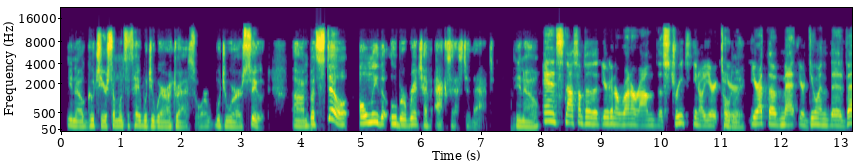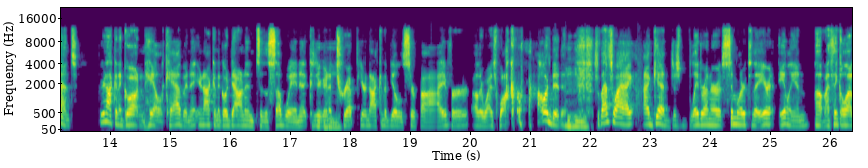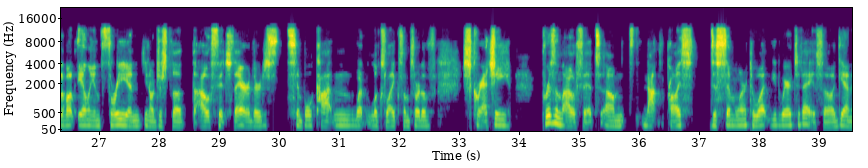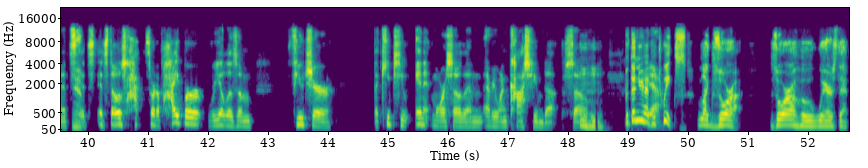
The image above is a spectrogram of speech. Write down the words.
you know Gucci or someone says, "Hey, would you wear a dress or would you wear a suit?" Um, but still, only the uber rich have access to that. You know, and it's not something that you're going to run around the streets. You know, you're Totally. You're, you're at the Met. You're doing the event. You're not going to go out and hail a cab in it. You're not going to go down into the subway in it because you're going Mhm. to trip. You're not going to be able to survive or otherwise walk around in it. Mhm. So that's why I again just Blade Runner similar to the Alien. Um, I think a lot about Alien Three and you know just the the outfits there. They're just simple cotton, what looks like some sort of scratchy prison outfit. Um, not probably dissimilar to what you'd wear today. So again, it's Yep. it's it's those hy- sort of hyper realism future that keeps you in it more so than everyone costumed up. So Mhm. But then you have Yeah. your tweaks, like Zhora, Zhora who wears that,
